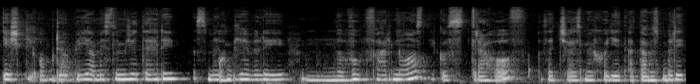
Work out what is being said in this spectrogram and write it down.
těžký období a myslím, že tehdy jsme objevili novou farnost, jako Strahov. Začali jsme chodit a tam byli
